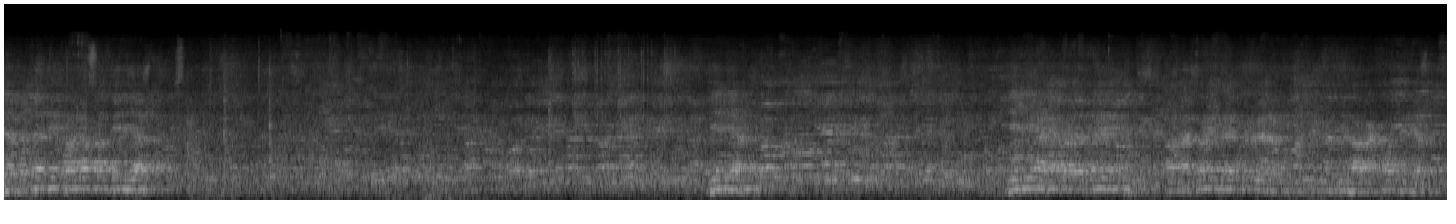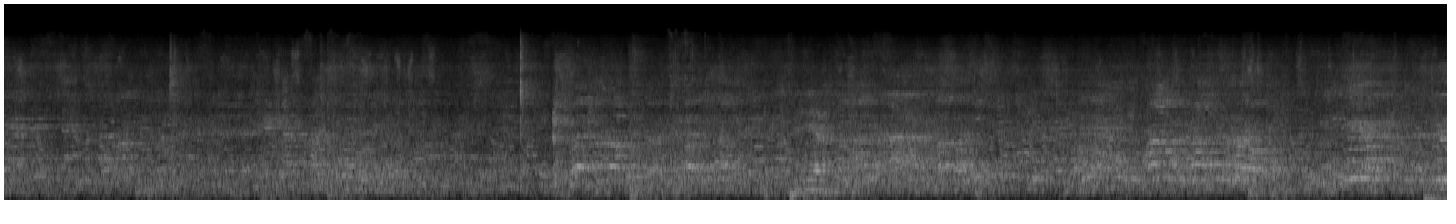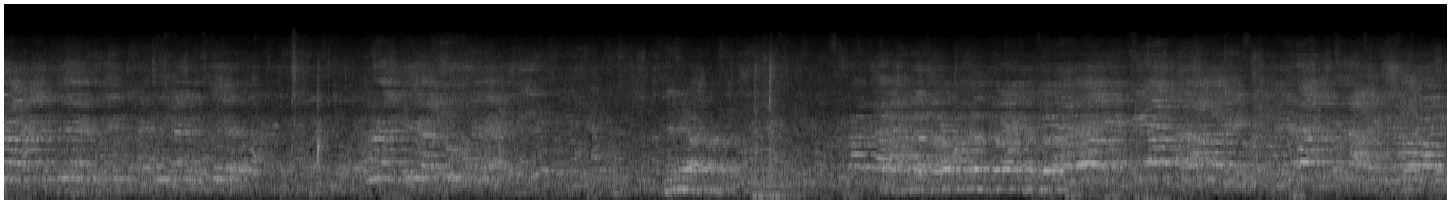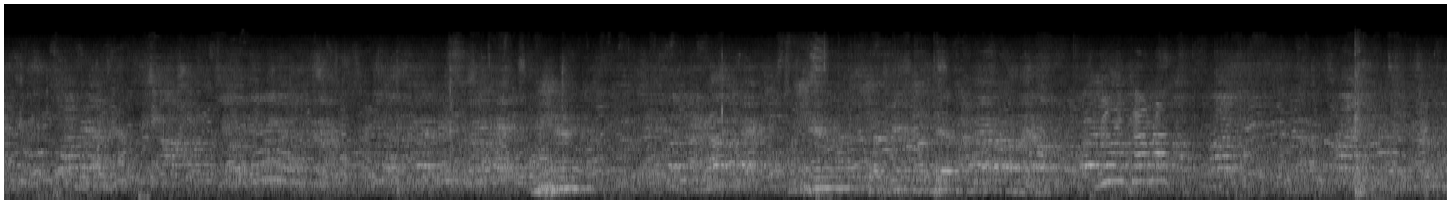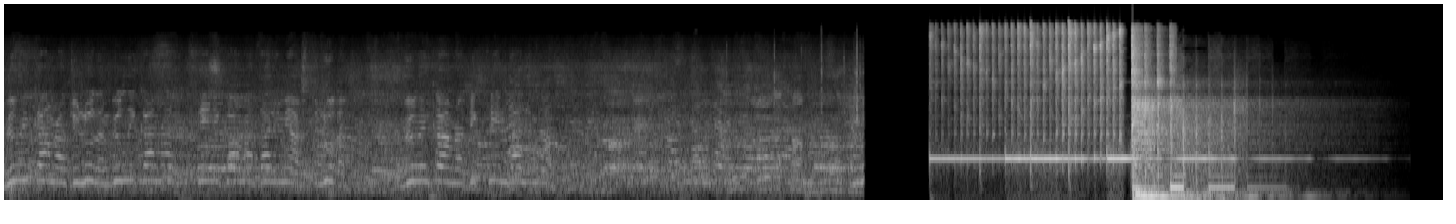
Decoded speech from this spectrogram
Депутаты Фарас Андреян. Дильян. Дильян, Анатолий Крюер, Диларак, вот Дильян. Дильян. Kamera, dali mi jashtë, lutem. Mbyllin kamera, diktim, dali mi jashtë.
